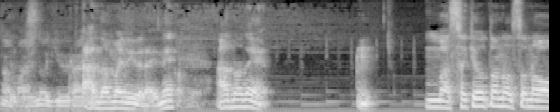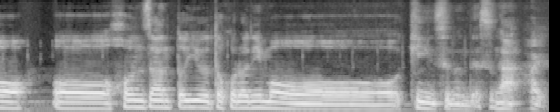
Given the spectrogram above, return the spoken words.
名前の由来。あ名前の由来ね。あのね、うん、まあ先ほどのそのお本山というところにも起因するんですがはい。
